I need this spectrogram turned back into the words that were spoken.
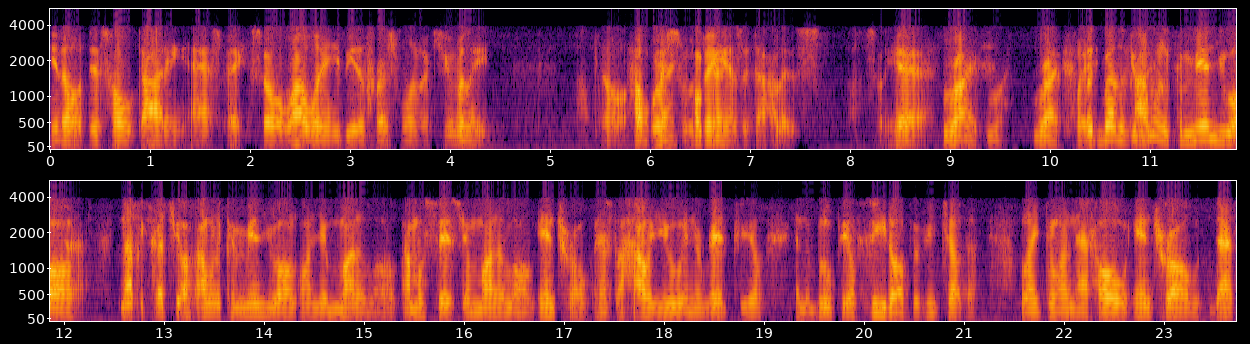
you know this whole guiding aspect. So why wouldn't he be the first one to accumulate? Know, upwards Okay, to okay. billions of dollars. So yeah, Right. Right. Right. But But brothers, I want to commend you all. yeah. Not to cut you off, I want to commend you all on your monologue. I'm gonna say it's your monologue intro as to how you and the red pill and the blue pill feed off of each other. Like doing that whole intro, that's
